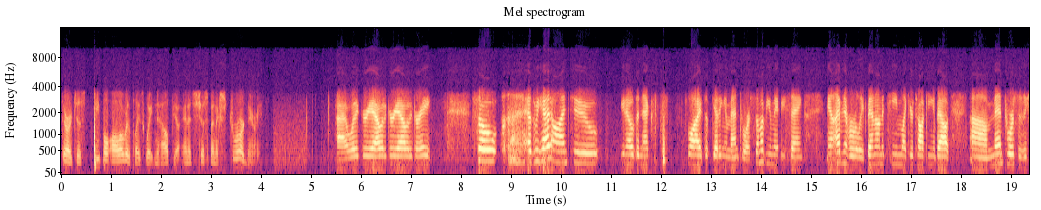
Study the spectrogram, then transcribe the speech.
There are just people all over the place waiting to help you, and it's just been extraordinary. I would agree. I would agree. I would agree. So, as we head on to, you know, the next slides of getting a mentor. Some of you may be saying, man, I've never really been on a team like you're talking about. Um, mentors is a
